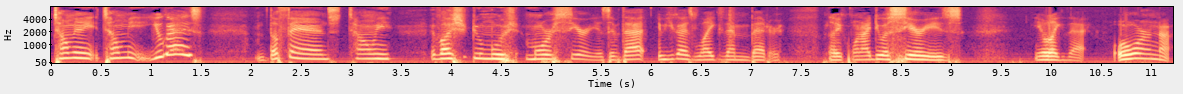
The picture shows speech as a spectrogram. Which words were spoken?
Tell me, tell me, you guys, the fans, tell me if I should do more more series. If that, if you guys like them better, like when I do a series, you like that or not.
